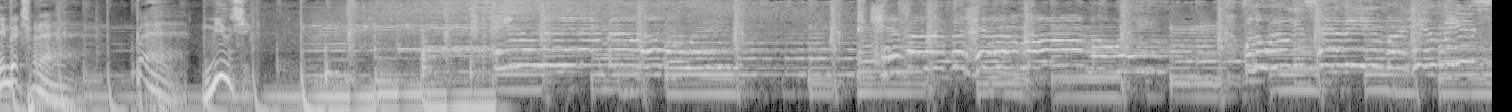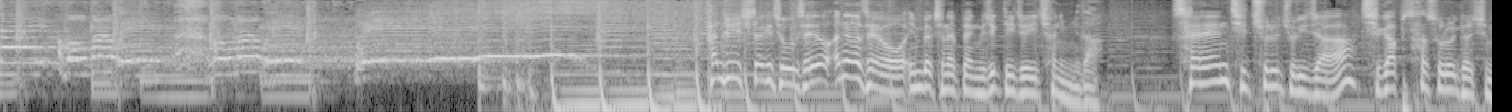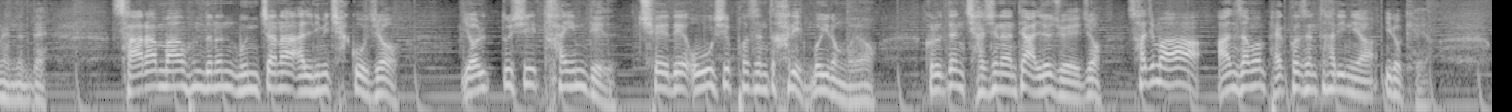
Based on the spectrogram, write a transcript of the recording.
임백천의 백뮤직 한 주의 시작이 좋으세요? 안녕하세요. 임백천의 백뮤직 DJ 천입니다. 새해엔 지출을 줄이자 지갑 사수를 결심했는데 사람 마음 흔드는 문자나 알림이 자꾸 오죠. 12시 타임딜, 최대 50% 할인 뭐 이런 거요. 그럴 땐 자신한테 알려줘야죠. 사지 마, 안 사면 100% 할인이야. 이렇게 요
